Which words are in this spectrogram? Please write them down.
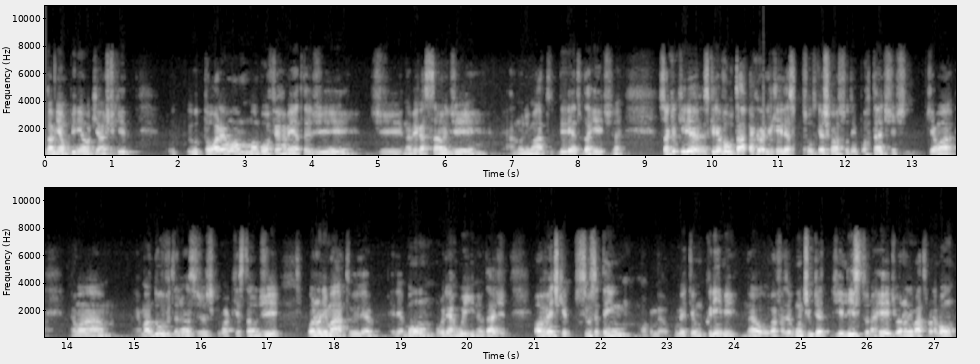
da minha opinião aqui, acho que o, Tor é uma, uma, boa ferramenta de, de navegação, de anonimato dentro da rede, né? Só que eu queria, eu queria voltar àquele assunto que acho que é um assunto importante, gente, que é uma, é uma, é uma dúvida, né? Ou seja, acho que uma questão de o anonimato, ele é, ele é bom ou ele é ruim? Na verdade, obviamente que se você tem um, cometer um crime, né, ou vai fazer algum tipo de, de ilícito na rede, o anonimato não é bom.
